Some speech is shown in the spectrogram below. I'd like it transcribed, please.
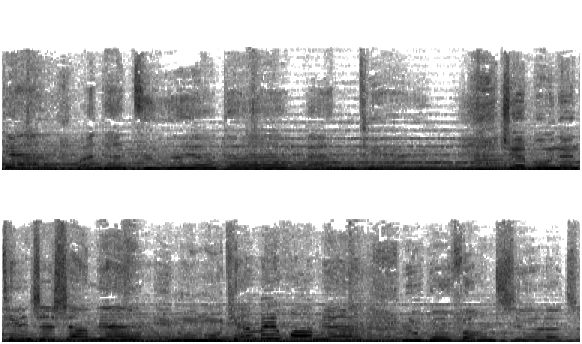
点，换它自由却不能停止想念一幕幕甜美画面。如果放弃了这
